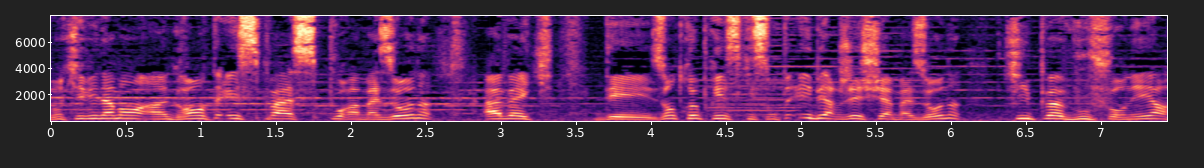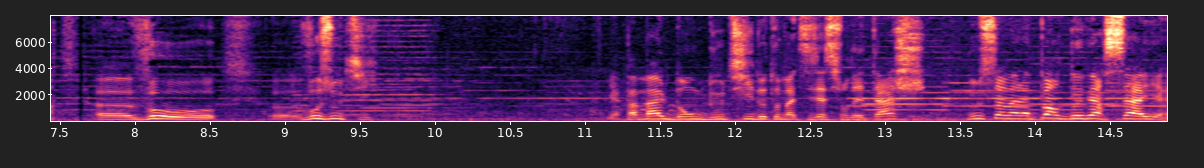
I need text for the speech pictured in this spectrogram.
Donc évidemment, un grand espace pour Amazon avec des entreprises qui sont hébergées chez Amazon qui peuvent vous fournir euh, vos, euh, vos outils. Il y a pas mal donc d'outils d'automatisation des tâches. Nous sommes à la porte de Versailles,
